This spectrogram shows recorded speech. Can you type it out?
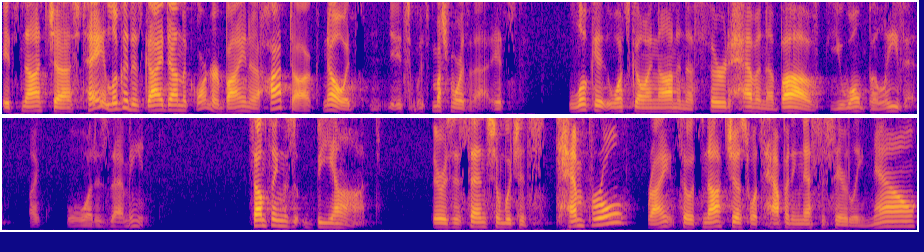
It's not just, hey, look at this guy down the corner buying a hot dog. No, it's, it's, it's much more than that. It's look at what's going on in the third heaven above, you won't believe it. Like, what does that mean? Something's beyond. There is a sense in which it's temporal, right? So it's not just what's happening necessarily now.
